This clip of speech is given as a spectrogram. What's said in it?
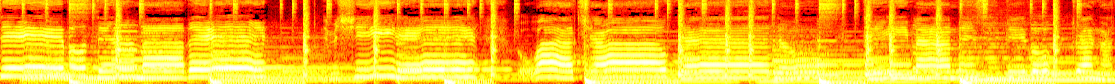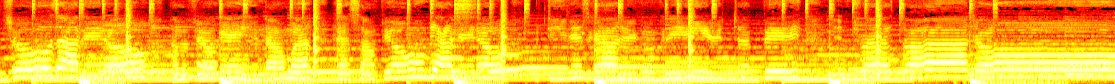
တဲ့ဖို့တင်ပါပဲ你们ရှိတယ်ဘဝချောက်တယ်လို့ဒီမှာမင်းစင်ပြေ ဖို့တွေ့ငါကြိုးစားနေတော့အမပြောခဲ့ရင်တော့မှဟန်ဆောင်ပြုံးပြနေတော့မတီးတဲ့စကားတွေကိုကြည့်ရတဲ့ပေး interest သွားတော့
